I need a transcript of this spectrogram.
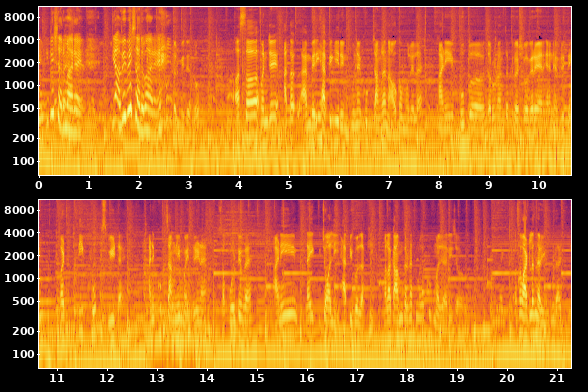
अभी भी शर्मा रहा है. ये अभी भी शर्मा रहा है. तर मी देतो. असं म्हणजे आता आय एम व्हेरी हॅपी की रिंकूने खूप चांगलं नाव कमवलेलं आहे आणि खूप तरुणांचं क्रश वगैरे अँड एव्हरीथिंग बट ती खूप स्वीट आहे आणि खूप चांगली मैत्रीण आहे सपोर्टिव्ह आहे आणि like jolly happy go lucky मला काम करण्यात मला खूप मजा आली तिच्यावर असं वाटलं ना रिंकू राजू.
